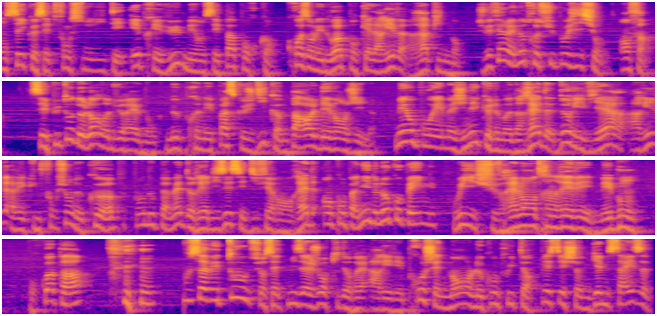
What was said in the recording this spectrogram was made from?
On sait que cette fonctionnalité est prévue, mais on ne sait pas pour quand. Croisons les doigts pour qu'elle arrive rapidement. Je vais faire une autre supposition. Enfin, c'est plutôt de l'ordre du rêve, donc ne prenez pas ce que je dis comme parole d'évangile. Mais on pourrait imaginer que le mode raid de rivière arrive avec une fonction de coop pour nous permettre de réaliser ces différents raids en compagnie de nos copains. Oui, je suis vraiment en train de rêver, mais bon, pourquoi pas? Vous savez tout sur cette mise à jour qui devrait arriver prochainement, le compte Twitter PlayStation Game Size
